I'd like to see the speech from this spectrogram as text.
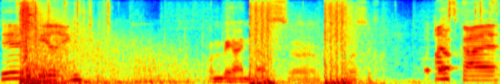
Dude, feeling One behind us, or who was it? Watch on out. Scott.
